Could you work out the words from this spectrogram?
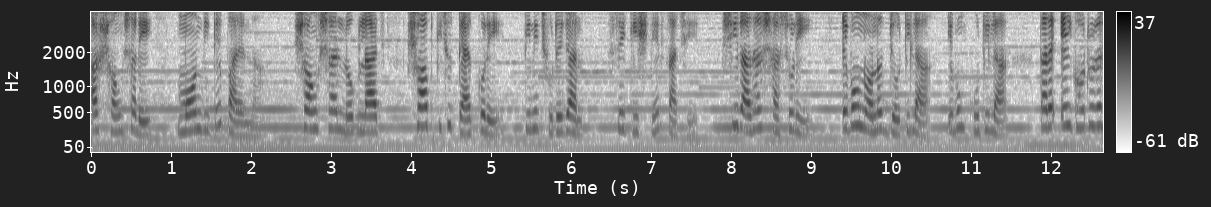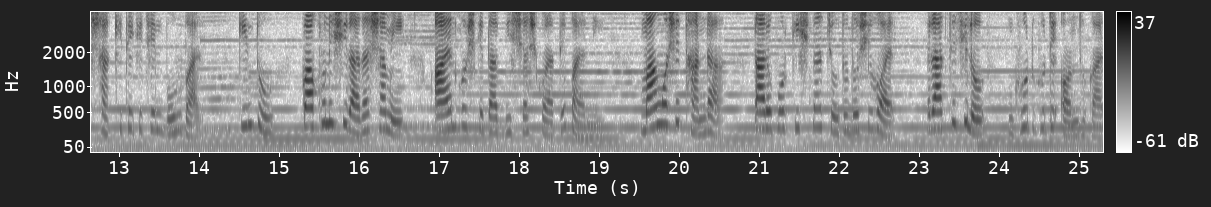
আর সংসারে মন দিতে পারেন না, সংসার লোকলাজ সব কিছু ত্যাগ করে তিনি ছুটে যান শ্রীকৃষ্ণের কাছে। শ্রী রাধার শাশুড়ি এবং ননদ জটিলা এবং কুটিলা তারা এই ঘটনার সাক্ষী থেকেছেন বহুবার। কিন্তু কখনই শ্রী রাধার স্বামী আয়ন ঘোষকে তা বিশ্বাস করাতে পারেনি মাঘ মাসের ঠান্ডা, তার উপর কৃষ্ণা চতুর্দশী হয় রাত্রি ছিল ঘুটঘুটে অন্ধকার।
